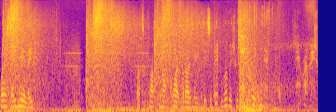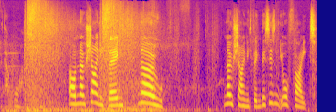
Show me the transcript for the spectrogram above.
Oh, I say nearly, that's perhaps not quite what I mean, but it's a bit rubbish with that thing, isn't it? A bit rubbish with that one. Oh, no shiny thing! No! No shiny thing. This isn't your fight.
